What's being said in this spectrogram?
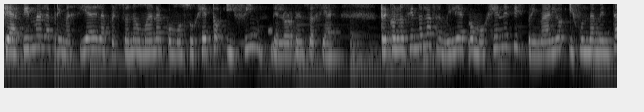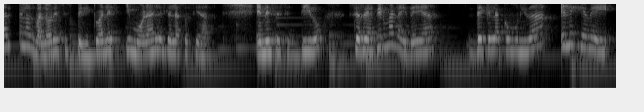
que afirma la primacía de la persona humana como sujeto y fin del orden social, reconociendo a la familia como génesis primario y fundamental de los valores espirituales y morales de la sociedad. En ese sentido, se reafirma la idea de que la comunidad LGBTIQ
